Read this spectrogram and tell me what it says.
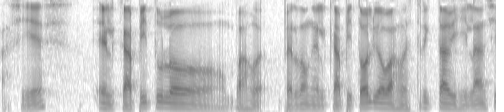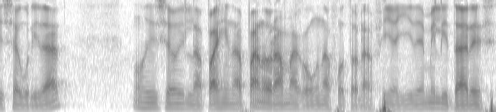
así es, el capítulo bajo, perdón, el Capitolio bajo estricta vigilancia y seguridad. Nos dice hoy la página Panorama con una fotografía allí de militares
